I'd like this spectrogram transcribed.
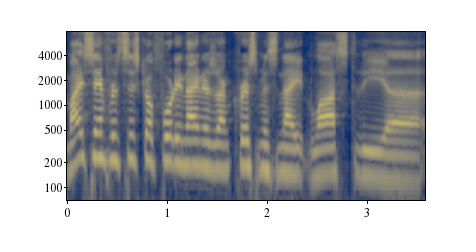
my San Francisco 49ers on Christmas night lost the, uh,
